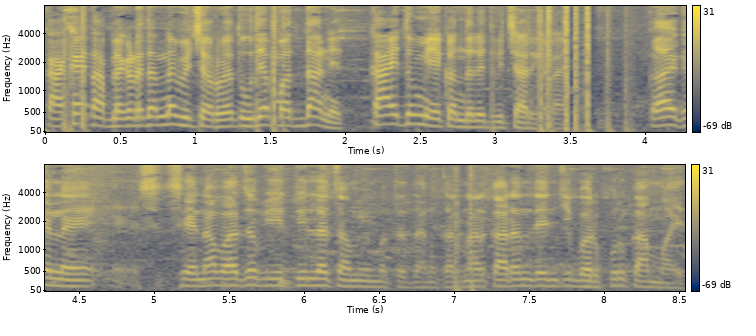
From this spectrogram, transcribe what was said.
काका आहेत आपल्याकडे त्यांना विचारूयात. उद्या मतदान आहेत. काय तुम्ही एकंदरीत विचार केलाय? काय केलं आहे सेना भाजप युतीलाच आम्ही मतदान करणार कारण त्यांची भरपूर कामं आहेत.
